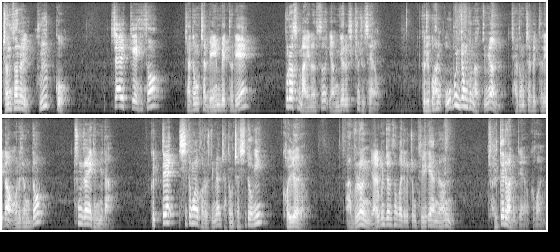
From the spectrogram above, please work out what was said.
전선을 굵고 짧게 해서 자동차 메인 배터리에 플러스 마이너스 연결을 시켜주세요. 그리고 한 5분 정도 놔두면 자동차 배터리가 어느 정도 충전이 됩니다. 그때 시동을 걸어주면 자동차 시동이 걸려요. 아, 물론 얇은 전선 가지고 좀 길게 하면 절대로 안 돼요. 그건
